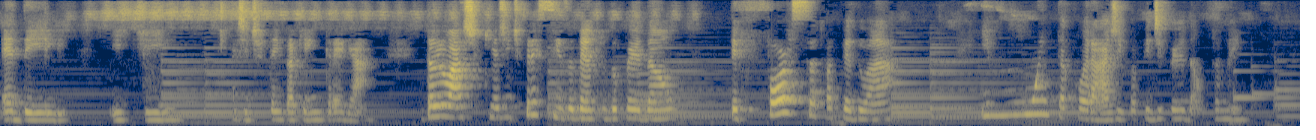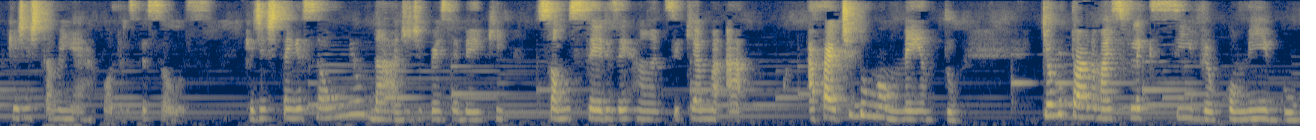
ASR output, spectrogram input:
É dele e que a gente tem para quem entregar. Então eu acho que a gente precisa dentro do perdão ter força para perdoar e muita coragem para pedir perdão também, porque a gente também erra com outras pessoas. Que a gente tenha essa humildade de perceber que somos seres errantes e que a, a, a partir do momento que eu me torno mais flexível comigo,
